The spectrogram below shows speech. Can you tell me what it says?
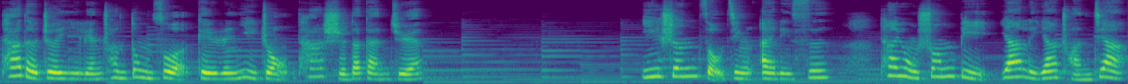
他的这一连串动作给人一种踏实的感觉。医生走近爱丽丝，他用双臂压了压床架。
